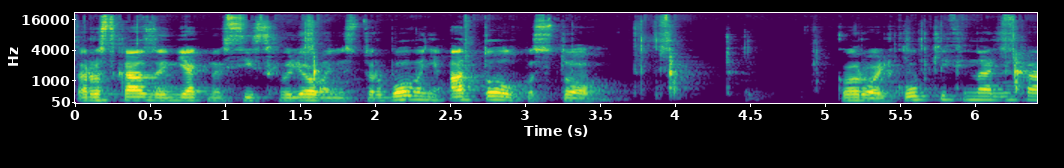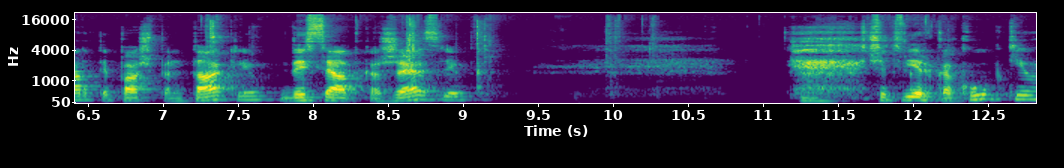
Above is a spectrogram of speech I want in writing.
розказуємо, як ми всі схвильовані, стурбовані, а толку з того. Король кубків фінальні карти, паш пентаклів, десятка жезлів. Четвірка кубків.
